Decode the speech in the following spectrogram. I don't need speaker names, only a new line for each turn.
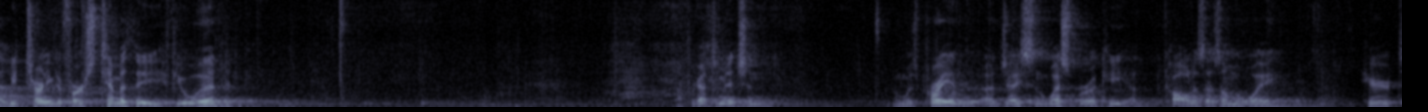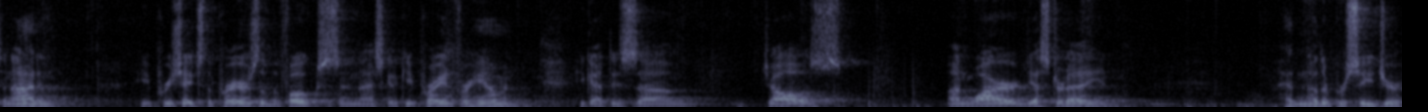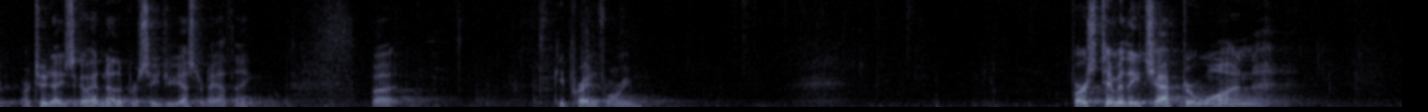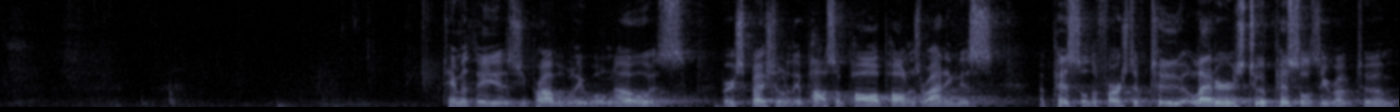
I'd be turning to 1 Timothy, if you would. I forgot to mention, I was praying, uh, Jason Westbrook, he called as I was on my way here tonight, and he appreciates the prayers of the folks and I asked you to keep praying for him. And he got his um, jaws unwired yesterday, and had another procedure, or two days ago, had another procedure yesterday, I think. But keep praying for him. 1 Timothy chapter 1. Timothy, as you probably will know, is very special to the Apostle Paul. Paul is writing this epistle, the first of two letters, two epistles he wrote to him.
